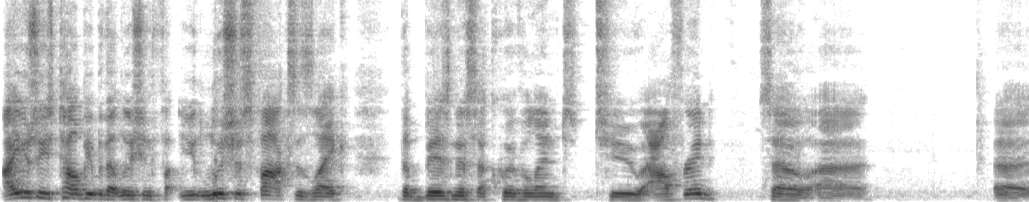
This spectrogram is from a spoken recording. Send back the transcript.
I usually tell people that Lucian, Lucius Fox is like the business equivalent to Alfred. So uh, uh,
